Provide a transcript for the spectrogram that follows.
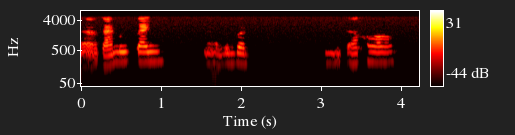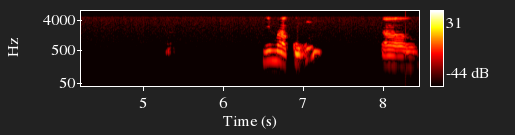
uh, cá nấu canh uh, vân vân. Cá kho. Nhưng mà cũng uh,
